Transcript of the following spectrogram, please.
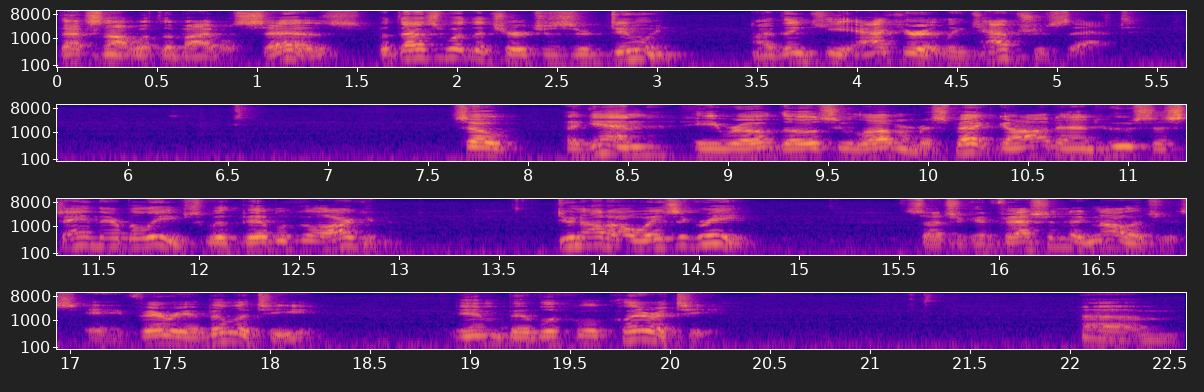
that's not what the Bible says, but that's what the churches are doing. I think he accurately captures that. So, again, he wrote, Those who love and respect God and who sustain their beliefs with biblical argument do not always agree. Such a confession acknowledges a variability in biblical clarity. Um,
